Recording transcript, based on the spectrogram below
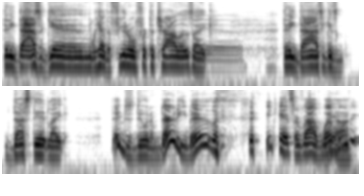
then he dies again, and we have the funeral for T'Challa. It's like then he dies, he gets dusted. Like they just doing him dirty, man. Like, he can't survive one They are. movie.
